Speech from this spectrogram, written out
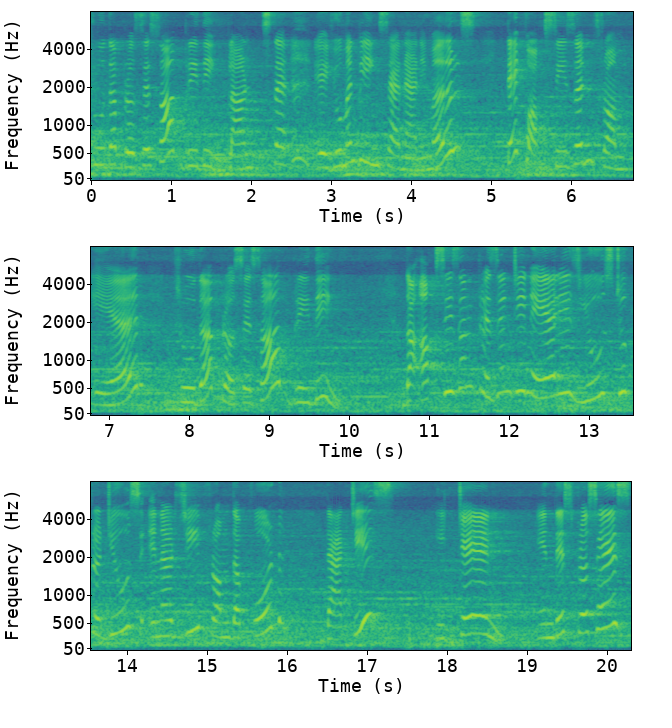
through the process of breathing. Plants, uh, human beings and animals take oxygen from air through the process of breathing. The oxygen present in air is used to produce energy from the food that is eaten. In this process,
